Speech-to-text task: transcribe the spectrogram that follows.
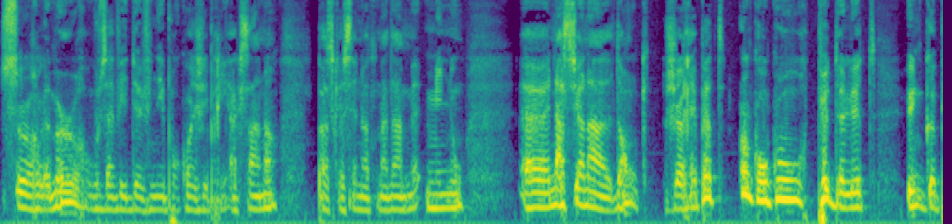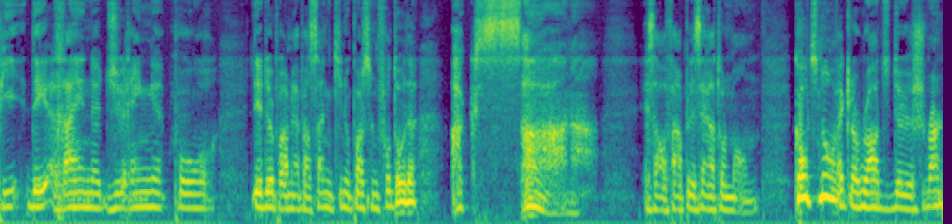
sur le mur. Vous avez deviné pourquoi j'ai pris Axana, parce que c'est notre Madame Minou euh. Donc, je répète, un concours, pute de lutte, une copie des Reines du Ring pour les deux premières personnes qui nous postent une photo de Axana. Et ça va faire plaisir à tout le monde. Continuons avec le Raw du 2 juin.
